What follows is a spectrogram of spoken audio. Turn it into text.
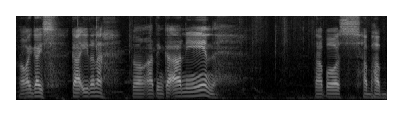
Okay guys, kainan na. Ito ang ating kaanin. Tapos, habhab.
